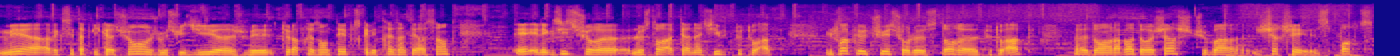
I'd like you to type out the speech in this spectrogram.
Mais euh, avec cette application, je me suis dit, je vais te la présenter parce qu'elle est très intéressante et elle existe sur le store alternative Tuto App. Une fois que tu es sur le store Tuto App, dans la barre de recherche, tu vas chercher Sports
